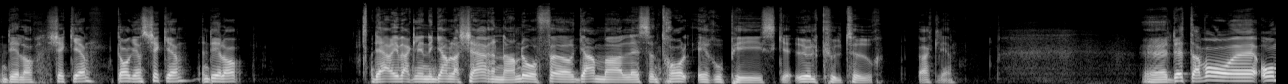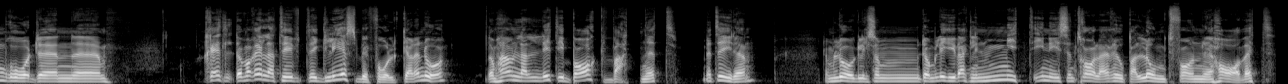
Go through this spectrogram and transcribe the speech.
En del av Tjeckien, dagens Tjeckien, en del av. Det här är verkligen den gamla kärnan då för gammal centraleuropeisk ölkultur. Verkligen. Eh, detta var eh, områden eh, de var relativt glesbefolkade då. De hamnade lite i bakvattnet med tiden. De, låg liksom, de ligger verkligen mitt inne i centrala Europa, långt från havet.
